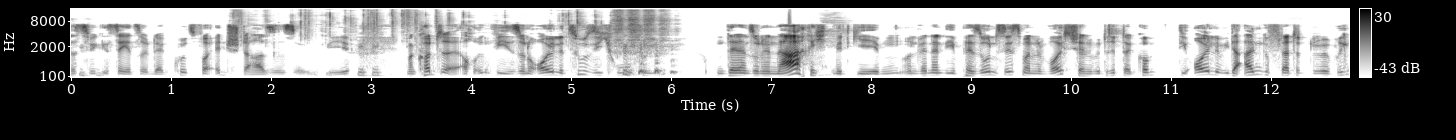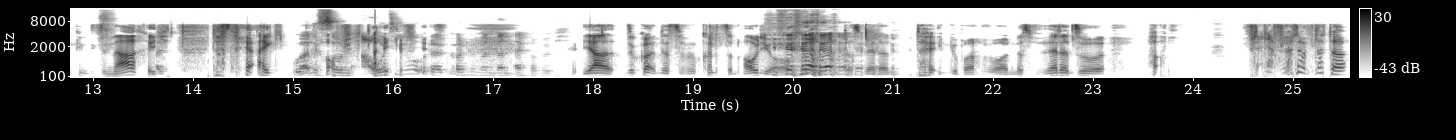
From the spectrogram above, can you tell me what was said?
deswegen ist er jetzt so in der kurz vor Endstasis irgendwie. Man konnte auch irgendwie so eine Eule zu sich rufen und der dann so eine Nachricht mitgeben. Und wenn dann die Person das nächste Mal einen Voice-Channel betritt, dann kommt die Eule wieder angeflattert und überbringt ihm diese Nachricht. Das wäre eigentlich War das so ein Audio oder konnte man dann einfach wirklich. Ja, du kon das, konntest so ein Audio aufnehmen und das wäre dann da hingebracht worden. Das wäre dann so, ha, flatter, flatter, flatter,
